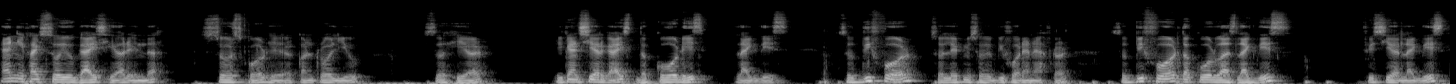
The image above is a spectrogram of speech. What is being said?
and if I show you guys here in the source code here control U so here you can see here guys the code is like this so before so let me show you before and after so before the code was like this if you see here like this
